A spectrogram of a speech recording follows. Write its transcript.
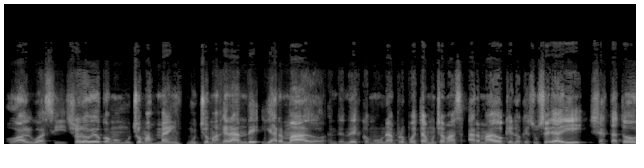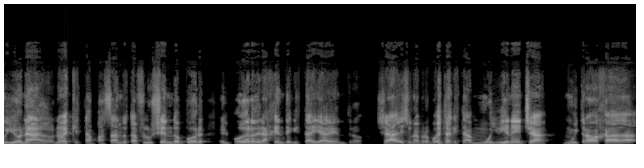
o algo así. Yo lo veo como mucho más main, mucho más grande y armado, ¿entendés? Como una propuesta mucho más armado que lo que sucede ahí ya está todo guionado, no es que está pasando, está fluyendo por el poder de la gente que está ahí adentro. Ya es una propuesta que está muy bien hecha, muy trabajada,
